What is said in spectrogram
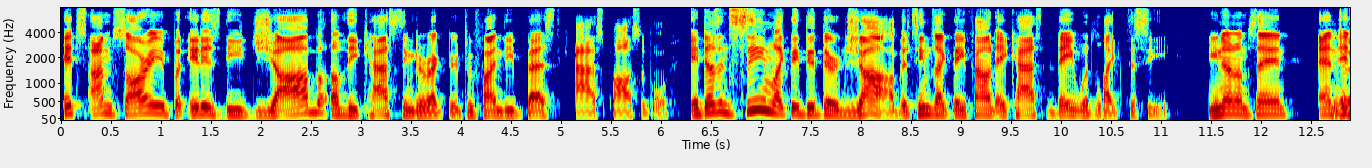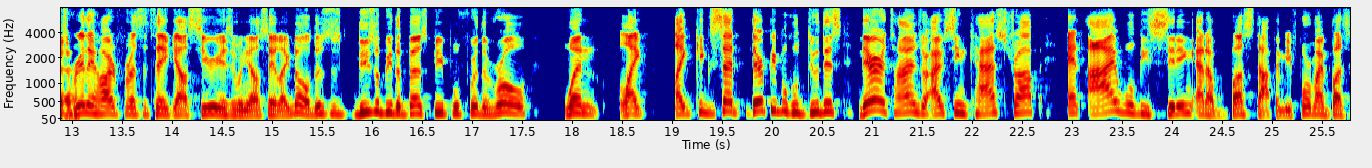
it's I'm sorry, but it is the job of the casting director to find the best cast possible. It doesn't seem like they did their job. It seems like they found a cast they would like to see. You know what I'm saying? And it's really hard for us to take y'all serious when y'all say like, "No, this is these will be the best people for the role." When like like King said, there are people who do this. There are times where I've seen cast drop, and I will be sitting at a bus stop, and before my bus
